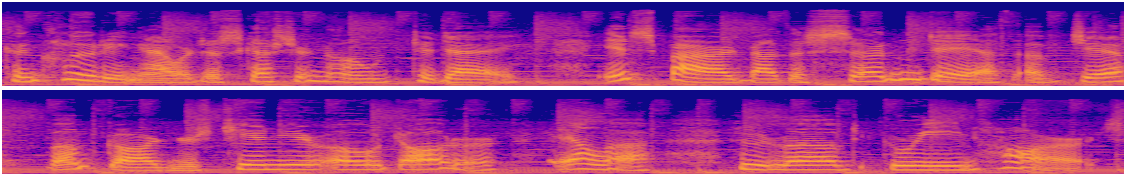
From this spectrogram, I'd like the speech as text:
concluding our discussion on today. Inspired by the sudden death of Jeff Bumgardner's 10 year old daughter, Ella, who loved green hearts,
